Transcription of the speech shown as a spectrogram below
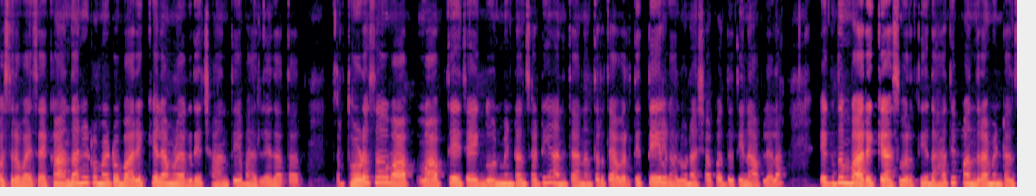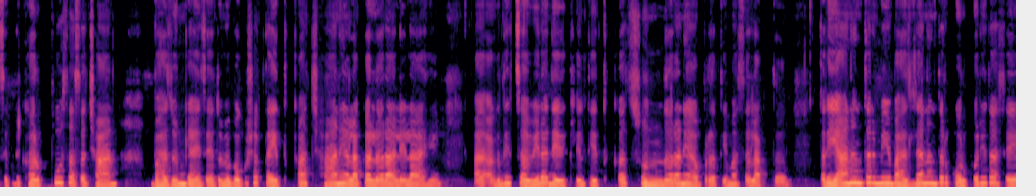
पसरवायचं आहे. कांदा आणि टोमॅटो बारीक केल्यामुळे अगदी छान ते भाजले जातात. तर थोडंसं वाफ वाफ द्यायचं एक दोन मिनटांसाठी आणि त्यानंतर त्यावरती तेल घालून अशा पद्धतीनं आपल्याला एकदम बारीक गॅसवरती दहा ते पंधरा मिनटांसाठी खरपूस असं छान भाजून घ्यायचं आहे. तुम्ही बघू शकता इतका छान याला कलर आलेला आहे. अगदी चवीला देखील तितकंच सुंदर आणि अप्रतिम असं लागतं. तर यानंतर मी भाजल्यानंतर कुरकुरीत असे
